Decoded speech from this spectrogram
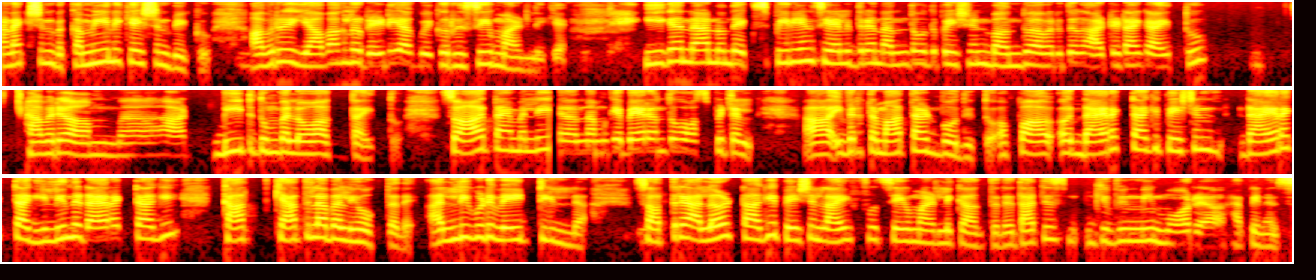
ಕನೆಕ್ಷನ್ ಬೇಕು ಕಮ್ಯುನಿಕೇಷನ್ ಬೇಕು. ಅವರು ಯಾವಾಗಲೂ ರೆಡಿ ಆಗಬೇಕು ರಿಸೀವ್ ಮಾಡಲಿಕ್ಕೆ. ಈಗ ನಾನೊಂದು ಎಕ್ಸ್ಪೀರಿಯನ್ಸ್ ಹೇಳಿದ್ರೆ ನಂದು ಒಂದು ಪೇಷಂಟ್ ಬಂದು, ಅವ್ರದ್ದು ಹಾರ್ಟ್ ಅಟ್ಯಾಕ್ ಆಯಿತು. ಅವರ ಬೀಟ್ ತುಂಬ ಲೋ ಆಗ್ತಾ ಇತ್ತು. ಸೊ ಆ ಟೈಮಲ್ಲಿ ನಮಗೆ ಬೇರೊಂದು ಹಾಸ್ಪಿಟಲ್ ಇವ್ರ ಹತ್ರ ಮಾತಾಡ್ಬೋದಿತ್ತು. ಅಪ್ಪ ಡೈರೆಕ್ಟ್ ಆಗಿ ಪೇಷಂಟ್ ಡೈರೆಕ್ಟ್ ಆಗಿ ಇಲ್ಲಿಂದ ಡೈರೆಕ್ಟ್ ಆಗಿ ಕ್ಯಾತ್ ಲ್ಯಾಬ್ ಅಲ್ಲಿ ಹೋಗ್ತದೆ. ಅಲ್ಲಿ ಕೂಡ ವೆಯ್ಟ್ ಇಲ್ಲ. ಸೊ ಅತ್ರ ಅಲರ್ಟ್ ಆಗಿ ಪೇಷಂಟ್ ಲೈಫ್ ಸೇವ್ ಮಾಡ್ಲಿಕ್ಕೆ ಆಗ್ತದೆ. That is giving me more happiness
